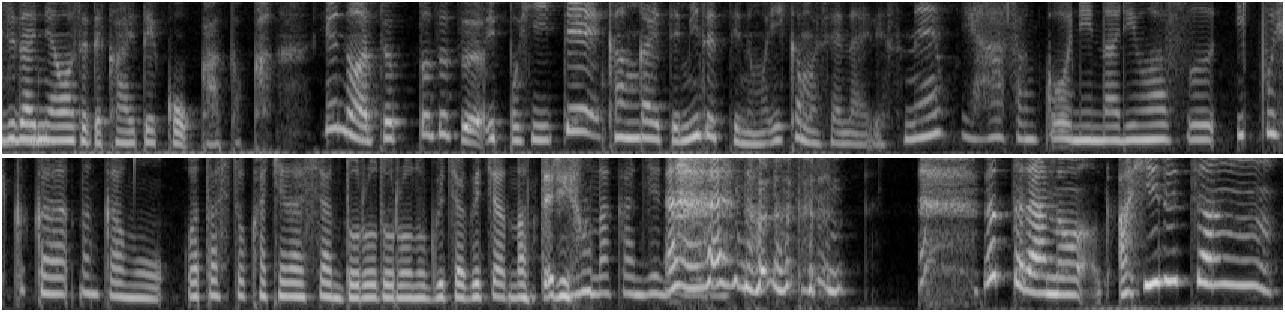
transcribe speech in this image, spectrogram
時代に合わせて変えていこうかとか、いうのはちょっとずつ一歩引いて考えてみるっていうのもいいかもしれないですね。いやー参考になります。一歩引くか、なんかもう私と駆け出しちゃんドロドロのぐちゃぐちゃになってるような感じで。ドロドロ。だったら、あの、アヒルちゃん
